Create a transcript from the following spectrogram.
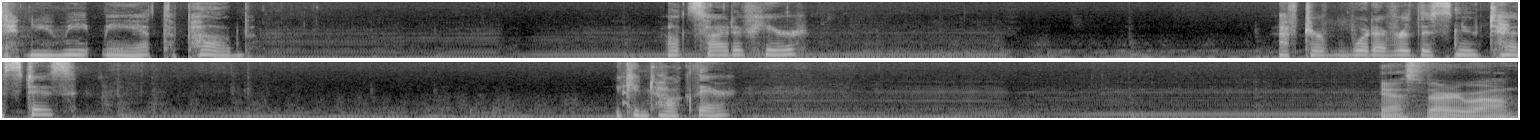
Can you meet me at the pub? Outside of here? After whatever this new test is? We can talk there. Yes, very well.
